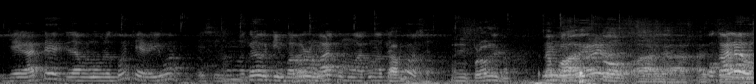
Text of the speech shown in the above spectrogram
Llegaste, te damos un número de cuenta y averiguas. no creo que te informaron mal como alguna otra cosa. No hay problema. Estamos adictos a la. Ojalá,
